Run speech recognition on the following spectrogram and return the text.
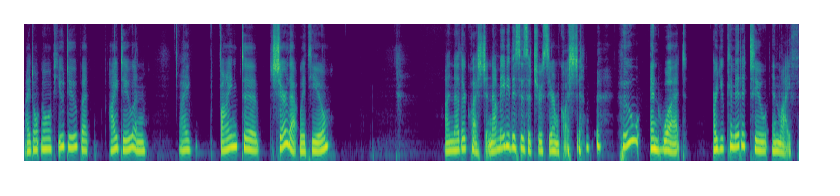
I don't know if you do, but I do. And I find to share that with you. Another question. Now, maybe this is a true serum question. Who and what are you committed to in life?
